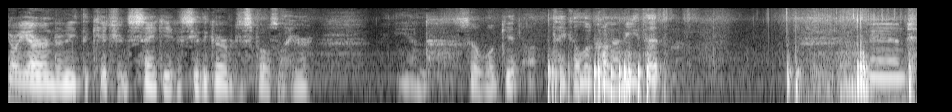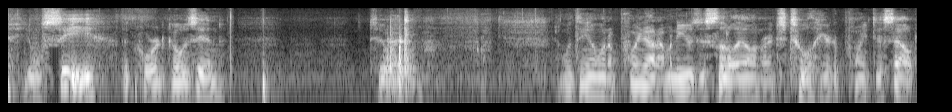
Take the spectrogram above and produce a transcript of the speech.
Here we are underneath the kitchen sink. You can see the garbage disposal here. And so we'll get take a look underneath it. And you'll see the cord goes in to it. one thing I want to point out, I'm going to use this little Allen wrench tool here to point this out.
